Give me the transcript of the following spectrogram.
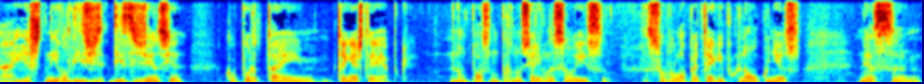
a este nível de, de exigência que o Porto tem, tem esta época. Não posso me pronunciar em relação a isso sobre o Lopetegui porque não o conheço nesse,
